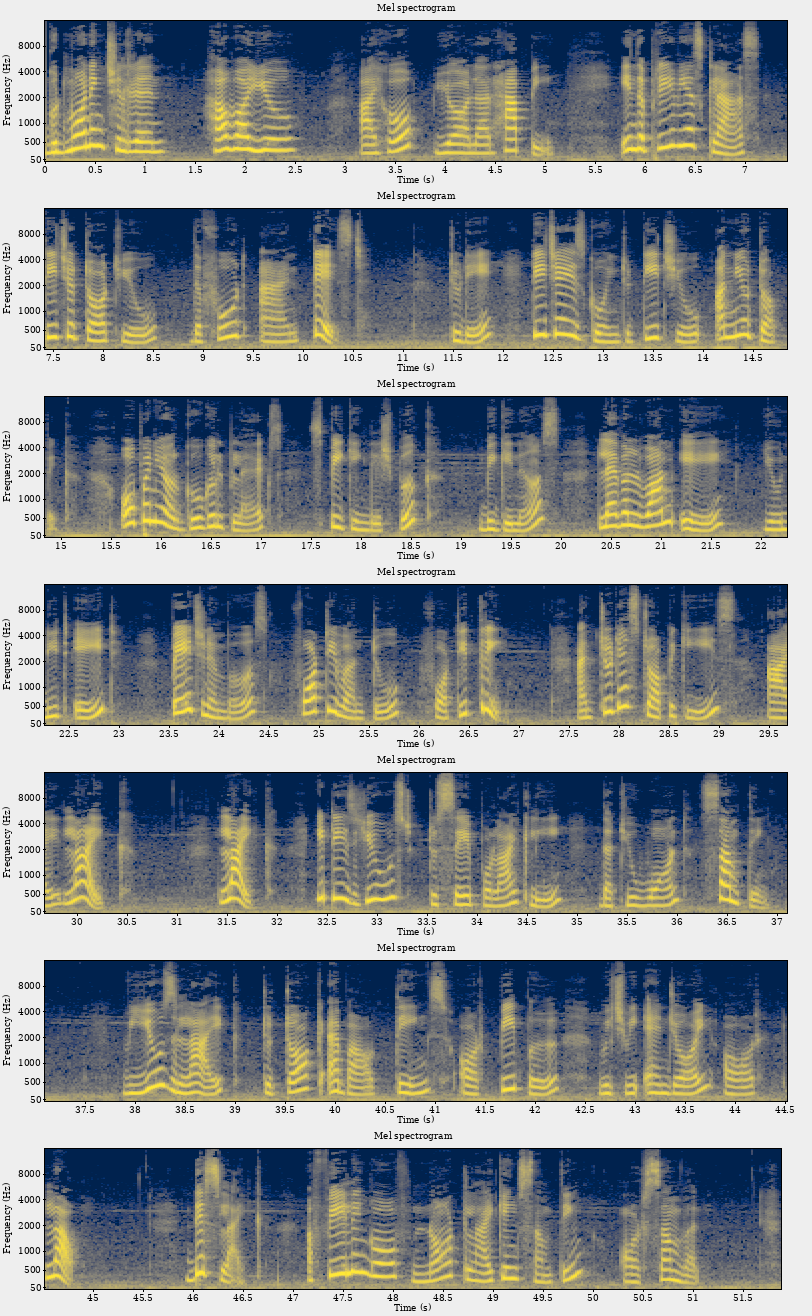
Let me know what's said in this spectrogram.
Good morning, children. How are you? I hope you all are happy. In the previous class, teacher taught you the food and taste. Today, teacher is going to teach you a new topic. Open your Googolplex Speak English book, Beginners, Level 1A, Unit 8, page numbers 41 to 43. And today's topic is I like. Like. It is used to say politely that you want something. We use like to talk about things or people which we enjoy or love. Dislike. A feeling of not liking something or someone.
